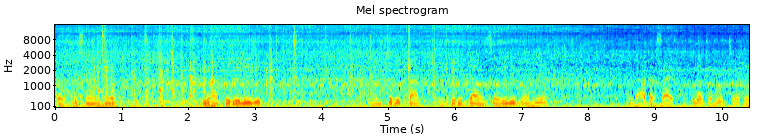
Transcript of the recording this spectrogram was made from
Because this one here you have to release it and put it back, you put it down. So we need one here on the other side to close the hood. So the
